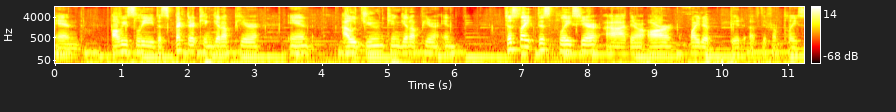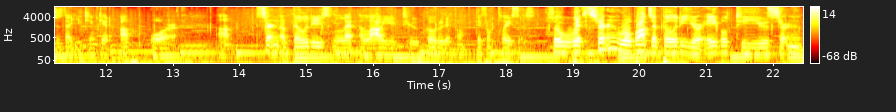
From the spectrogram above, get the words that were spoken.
And obviously the Spectre can get up here and Ao Jun can get up here and just like this place here uh, there are quite a bit of different places that you can get up or um, certain abilities let allow you to go to different different places. So with certain robots ability you're able to use certain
